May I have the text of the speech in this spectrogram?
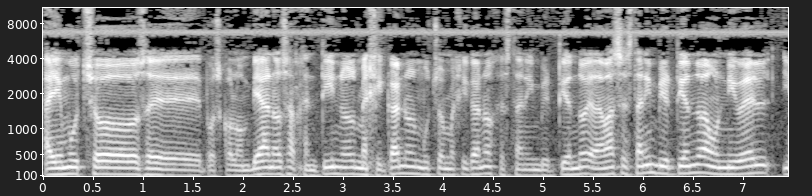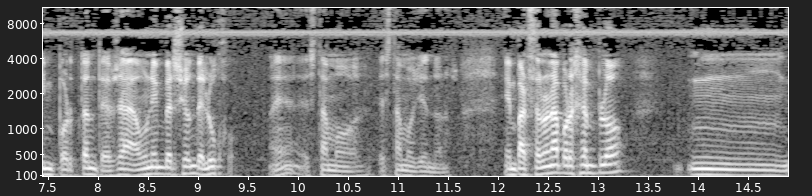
Hay muchos eh, pues colombianos, argentinos, mexicanos, muchos mexicanos que están invirtiendo y además están invirtiendo a un nivel importante, o sea, a una inversión de lujo. ¿eh? Estamos estamos yéndonos. En Barcelona, por ejemplo, mm,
